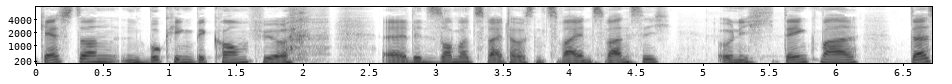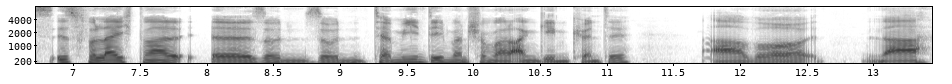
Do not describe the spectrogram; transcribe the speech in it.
gestern ein Booking bekommen für äh, den Sommer 2022 und ich denk mal, das ist vielleicht mal äh, so, ein, so ein Termin, den man schon mal angehen könnte. Aber na,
